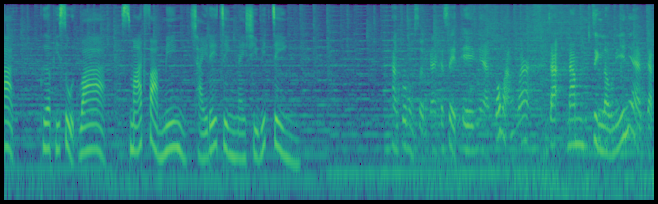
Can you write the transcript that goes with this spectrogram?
าค เพื่อพิสูจน์ว่า Smart Farming ใช้ได้จริงในชีวิตจริง ทางกรมส่งเสริมการเกษตรเองเนี่ยก็หวังว่าจะนำสิ่งเหล่านี้เนี่ยจาก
